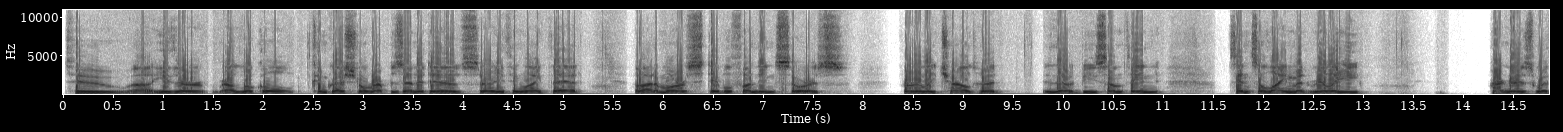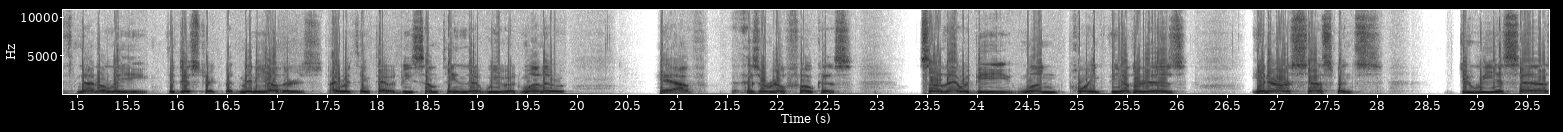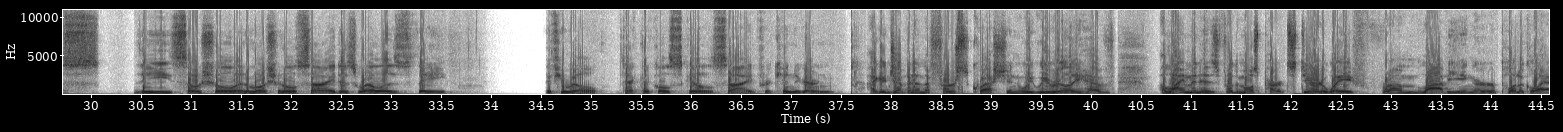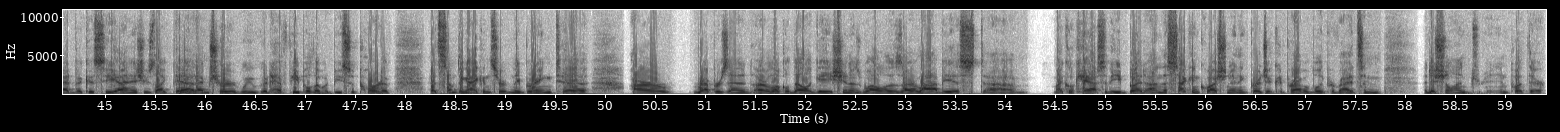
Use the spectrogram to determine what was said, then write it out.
to uh, either our local congressional representatives or anything like that about a more stable funding source for early childhood. And that would be something, since alignment really partners with not only the district, but many others, I would think that would be something that we would want to have as a real focus. So that would be one point. The other is, in our assessments, do we assess the social and emotional side as well as the, if you will, technical skills side for kindergarten? I could jump in on the first question. We, we really have, alignment has for the most part steered away from lobbying or political advocacy on issues like that. I'm sure we would have people that would be supportive. That's something I can certainly bring to our representative, our local delegation as well as our lobbyist, um, Michael Cassidy. But on the second question, I think Bridget could probably provide some additional int- input there.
